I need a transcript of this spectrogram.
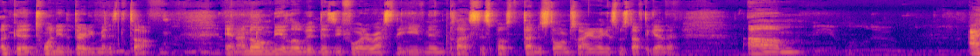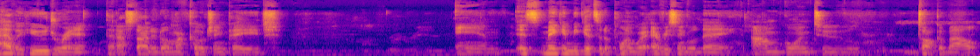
a good 20 to 30 minutes to talk and I know I'm gonna be a little bit busy for the rest of the evening. Plus, it's supposed to thunderstorm, so I gotta get some stuff together. Um, I have a huge rant that I started on my coaching page, and it's making me get to the point where every single day I'm going to talk about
